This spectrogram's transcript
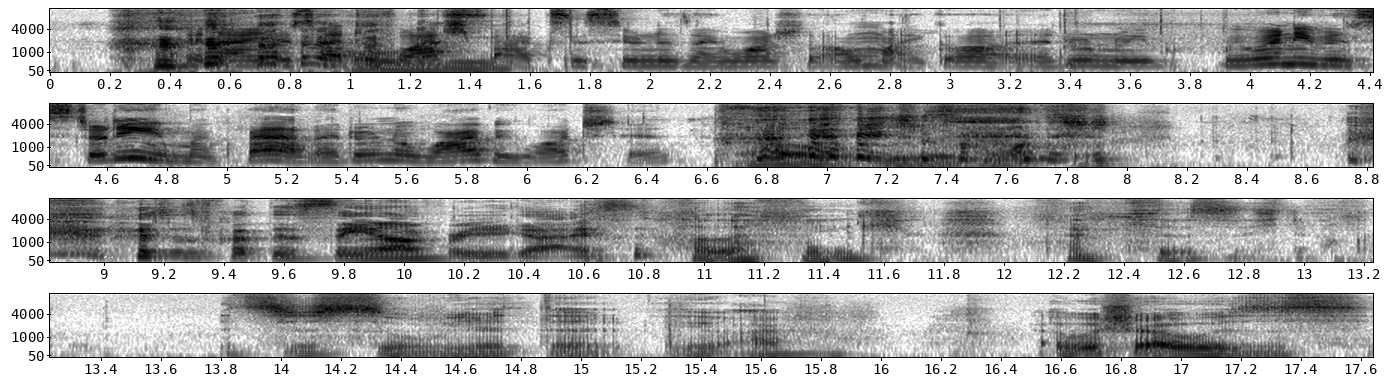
and I just had Oh, flashbacks as soon as I watched it. Oh my god! I don't know. We weren't even studying Macbeth. I don't know why we watched it. Oh, Just weird. watch- just put this scene on for you guys. Let me get this. You know, it's just so weird that you. I, I wish I was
